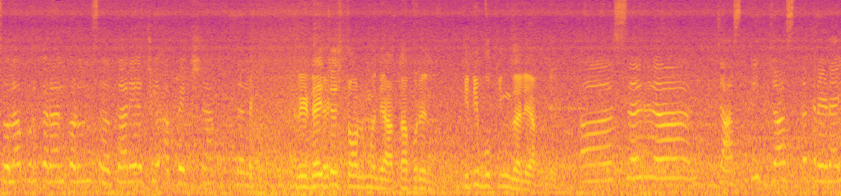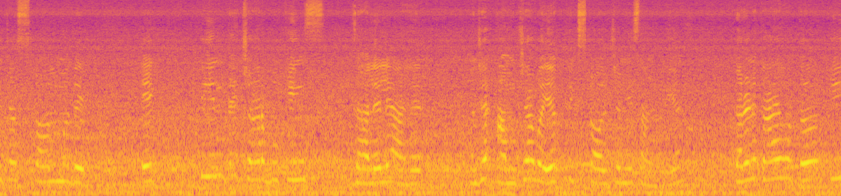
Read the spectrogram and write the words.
सोलापूरकरांकडून सहकार्याची अपेक्षा. धन्यवाद. क्रेडाईच्या स्टॉलमध्ये आतापर्यंत किती बुकिंग झाली आपले? सर जास्तीत जास्त क्रेडाईच्या स्टॉलमध्ये एक तीन ते चार बुकिंग्स झालेले आहेत. म्हणजे आमच्या वैयक्तिक स्टॉलचे मी सांगते कारण काय होतं की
